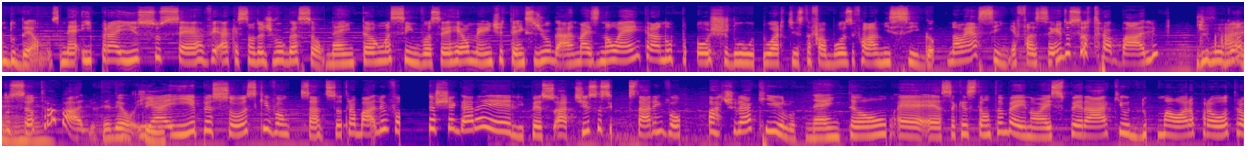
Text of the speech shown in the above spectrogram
mundo delas, né? E para isso serve a questão da divulgação, né? Então, assim, você realmente tem que se julgar, mas não é entrar no post do, do artista famoso e falar me sigam. Não é assim, é fazendo o seu trabalho divulgando Ah, é. o seu trabalho, entendeu? E Sim. aí pessoas que vão gostar do seu trabalho vão chegar a ele, artistas que gostarem vão compartilhar aquilo, né? Então é essa questão também, não é esperar que de uma hora para outra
